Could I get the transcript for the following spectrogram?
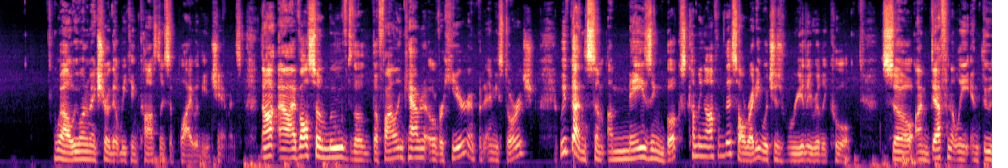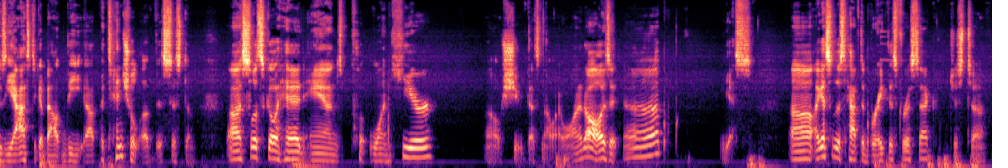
well, we want to make sure that we can constantly supply with the enchantments. Now, I've also moved the, the filing cabinet over here and put ME storage. We've gotten some amazing books coming off of this already, which is really, really cool. So I'm definitely enthusiastic about the uh, potential of this system. Uh, so let's go ahead and put one here. Oh, shoot, that's not what I want at all, is it? Uh, yes. I guess I'll just have to break this for a sec, just to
